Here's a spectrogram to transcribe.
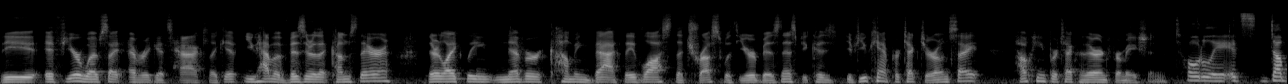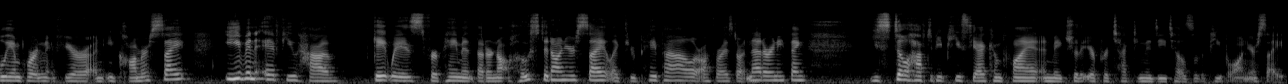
The if your website ever gets hacked, like if you have a visitor that comes there, they're likely never coming back. They've lost the trust with your business because if you can't protect your own site, how can you protect their information? Totally, it's doubly important if you're an e-commerce site, even if you have gateways for payment that are not hosted on your site, like through PayPal or Authorize.net or anything. You still have to be PCI compliant and make sure that you're protecting the details of the people on your site.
